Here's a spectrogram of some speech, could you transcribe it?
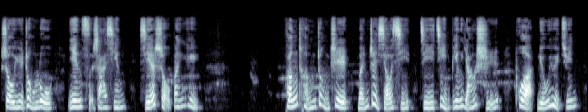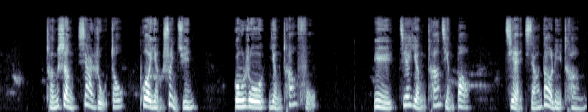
受遇众怒，因此杀兴，携手奔豫。横城众至，闻这消息，即进兵杨时，破刘豫军。乘胜下汝州，破颍顺军，攻入颍昌府。欲接颍昌警报，遣降到李成，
